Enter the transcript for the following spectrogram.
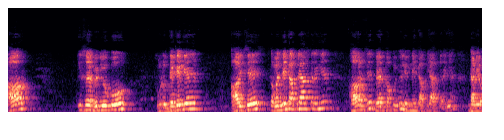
और इस वीडियो को हम लोग देखेंगे और इसे समझने का प्रयास करेंगे और इसे फेयर कॉपी में लिखने का प्रयास करेंगे। धन्यवाद।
